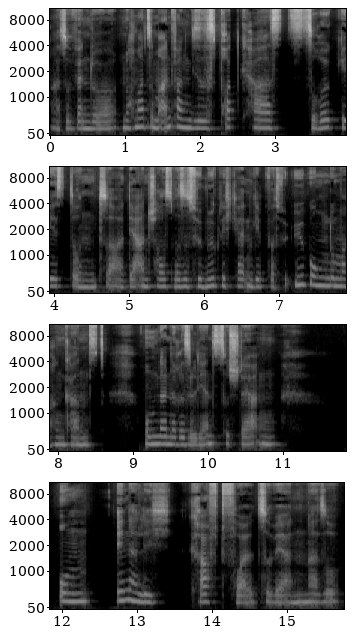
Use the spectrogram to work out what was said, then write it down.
Also wenn du nochmal zum Anfang dieses Podcasts zurückgehst und äh, dir anschaust, was es für Möglichkeiten gibt, was für Übungen du machen kannst, um deine Resilienz zu stärken, um innerlich kraftvoll zu werden, also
